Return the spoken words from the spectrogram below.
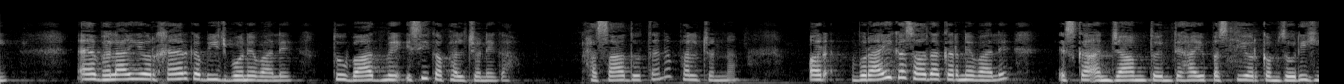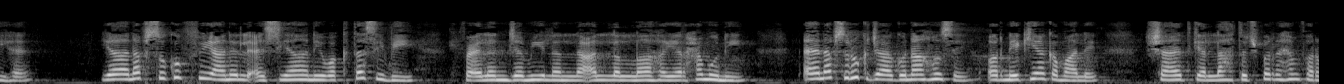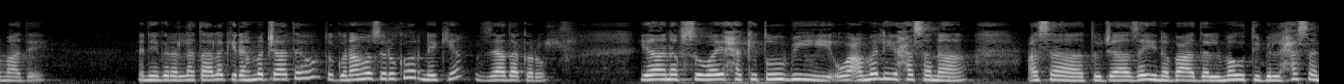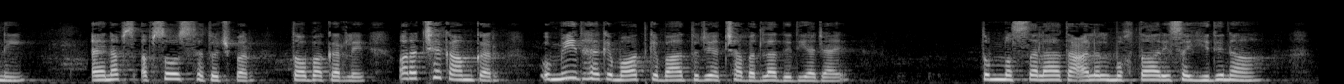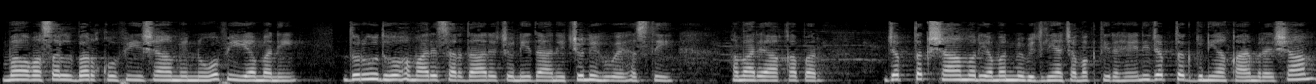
اے بھلائی اور خیر کا بیج بونے والے تو بعد میں اسی کا پھل چنے گا حساد ہوتا ہے نا پھل چننا اور برائی کا سودا کرنے والے اس کا انجام تو انتہائی پستی اور کمزوری ہی ہے یا نفس کفی علسیانی وقت سی بیلن جمیل اللہ رک جا گناہوں سے اور نیکیاں کما لے شاید کہ اللہ تجھ پر رحم فرما دے یعنی اگر اللہ تعالی کی رحمت چاہتے ہو تو گناہوں سے رکو اور نیکیاں زیادہ کرو یا نفس ویحک توبی و عملی حسنا تجا زئی بعد الموت بالحسنی اے نفس افسوس ہے تجھ پر توبہ کر لے اور اچھے کام کر امید ہے کہ موت کے بعد تجھے اچھا بدلہ دے دیا جائے تم المختار سیدنا ما وصل بر فی شام وفی یمنی درود ہو ہمارے سردار چنیدانی چنے ہوئے ہستی ہمارے آقا پر جب تک شام اور یمن میں بجلیاں چمکتی رہے یعنی جب تک دنیا قائم رہے شام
